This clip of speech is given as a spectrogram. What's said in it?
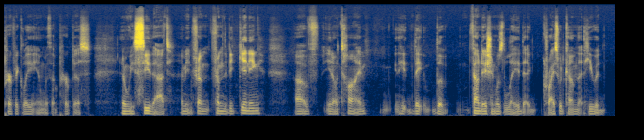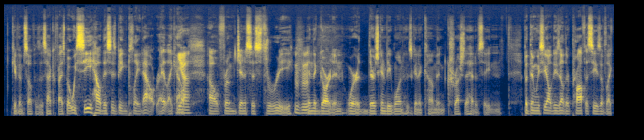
perfectly and with a purpose, and we see that. I mean, from from the beginning of you know time, he, they the foundation was laid that Christ would come, that He would give himself as a sacrifice. But we see how this is being played out, right? Like how yeah. how from Genesis 3 mm-hmm. in the garden, where there's going to be one who's going to come and crush the head of Satan. But then we see all these other prophecies of like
